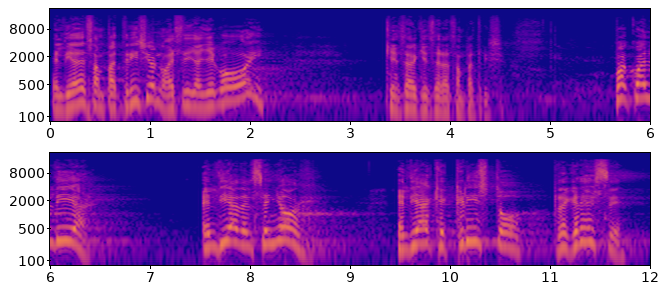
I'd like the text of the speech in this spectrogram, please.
¿El día de San Patricio? No, ese ya llegó hoy. ¿Quién sabe quién será San Patricio? ¿Cuál día? El día del Señor. El día que Cristo regrese.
